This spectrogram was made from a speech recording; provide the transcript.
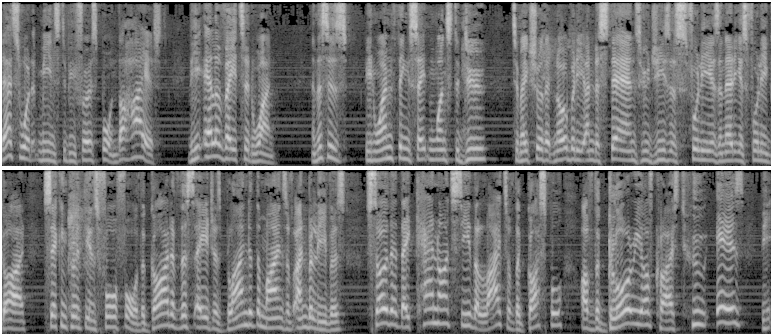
That's what it means to be firstborn, the highest, the elevated one. And this has been one thing Satan wants to do to make sure that nobody understands who Jesus fully is and that he is fully God. 2 Corinthians 4 4. The God of this age has blinded the minds of unbelievers so that they cannot see the light of the gospel of the glory of Christ, who is the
